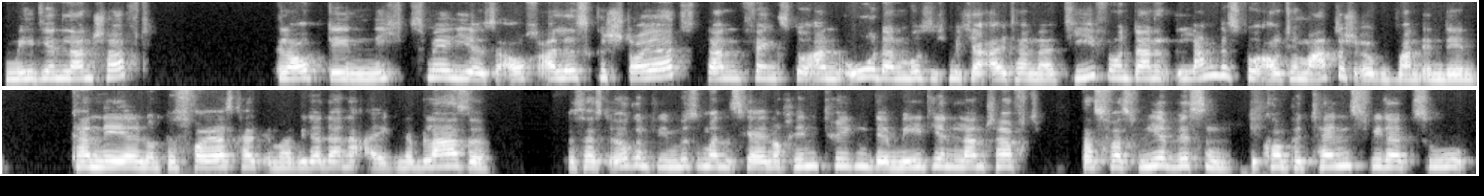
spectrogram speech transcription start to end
Medienlandschaft. Glaubt denen nichts mehr, hier ist auch alles gesteuert. Dann fängst du an, oh, dann muss ich mich ja alternativ und dann landest du automatisch irgendwann in den Kanälen und befeuerst halt immer wieder deine eigene Blase. Das heißt, irgendwie müsse man es ja noch hinkriegen, der Medienlandschaft, das, was wir wissen, die Kompetenz wieder zu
